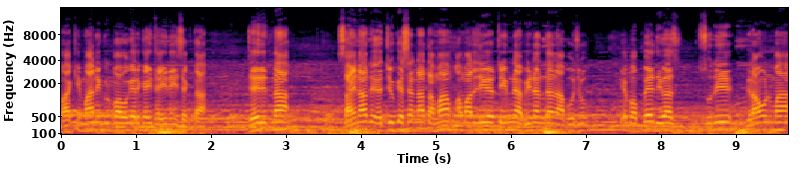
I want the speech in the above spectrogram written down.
બાકી માની કૃપા વગેરે કંઈ થઈ નહીં શકતા. જે રીતના સાઈનાથ એજ્યુકેશનના તમામ અમારી જે ટીમને અભિનંદન આપું છું કે બબ્બે દિવસ સુધી ગ્રાઉન્ડમાં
